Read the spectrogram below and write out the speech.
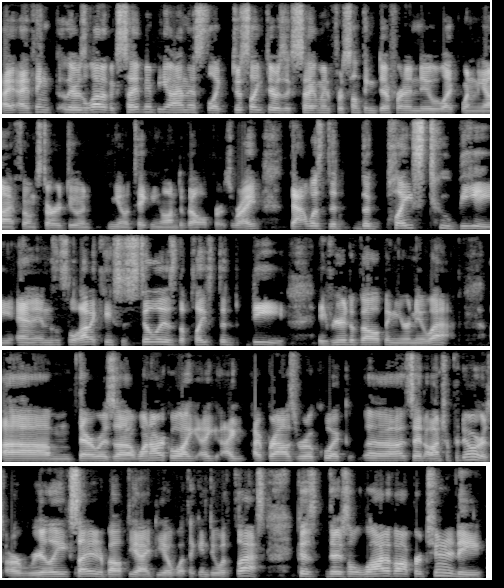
I, I think there's a lot of excitement behind this, like just like there's excitement for something different and new, like when the iPhone started doing, you know, taking on developers, right? That was the the place to be, and in a lot of cases still is the place to be if you're developing your new app. Um, there was uh, one article I, I, I- browsed real quick. Uh, said entrepreneurs are really excited about the idea of what they can do with Glass because there's a lot of opportunity.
